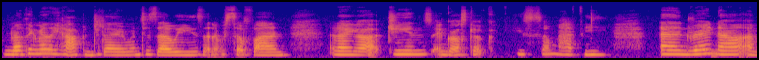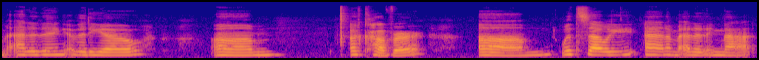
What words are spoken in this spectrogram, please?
nothing really happened today. I went to Zoe's and it was so fun. And I got jeans and Girl Scout cookies, so I'm happy. And right now I'm editing a video, um, a cover, um, with Zoe, and I'm editing that.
